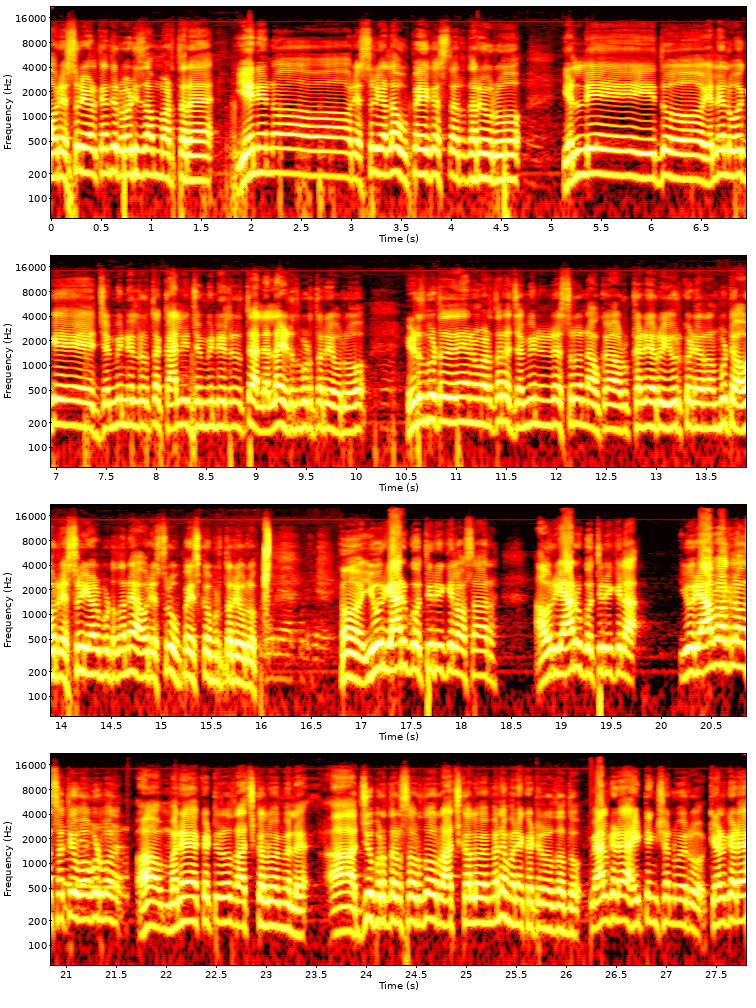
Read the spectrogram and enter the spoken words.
ಅವ್ರ ಹೆಸರು ಹೇಳ್ಕೊಂಡು ರೋಡಿಸಮ್ ಮಾಡ್ತಾರೆ. ಏನೇನೋ ಅವ್ರ ಹೆಸರಿಗೆಲ್ಲ ಉಪಯೋಗಿಸ್ತಾ ಇರ್ತಾರೆ ಇವರು. ಎಲ್ಲಿ ಇದು, ಎಲ್ಲೆಲ್ಲಿ ಹೋಗಿ ಜಮೀನಲ್ಲಿರುತ್ತೆ, ಖಾಲಿ ಜಮೀನಲ್ಲಿರುತ್ತೆ, ಅಲ್ಲೆಲ್ಲ ಹಿಡಿದ್ಬಿಡ್ತಾರೆ ಇವರು. ಹಿಡಿದ್ಬಿಟ್ಟು ಏನು ಮಾಡ್ತಾರೆ, ಜಮೀನಿನ ಹೆಸರು ನಾವು ಅವ್ರ ಕಡೆಯವರು, ಇವ್ರ ಕಡೆಯವರು ಅಂದ್ಬಿಟ್ಟು ಅವ್ರ ಹೆಸರು ಹೇಳ್ಬಿಟ್ಟದಾನೆ ಅವ್ರ ಹೆಸರು ಉಪಯೋಗಿಸ್ಕೊಬಿಡ್ತಾರೆ ಇವರು. ಹ್ಞೂ ಇವ್ರಿಗೆ ಯಾರು ಗೊತ್ತಿರಿಕಿಲ್ಲ ಸರ್. ಅವ್ರಿಗೆ ಯಾರು ಗೊತ್ತಿರಕ್ಕಿಲ್ಲ ಇವ್ರು ಯಾವಾಗಲೂ ಒಂದು ಸತಿ ಹೋಗ್ಬಿಡ್ಬೋದು ಮನೆ ಕಟ್ಟಿರೋದು ರಾಜಕಾಲುವೆ ಮೇಲೆ. ಆ, ಅಜ್ಜು ಬ್ರದರ್ಸ್ ಅವ್ರದ್ದು ರಾಜಕಾಲುವೆ ಮೇಲೆ ಮನೆ ಕಟ್ಟಿರೋದು ಮೇಲ್ಗಡೆ ಹೈ ಟೆನ್ಷನ್ ವೈರು ಕೆಳಗಡೆ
